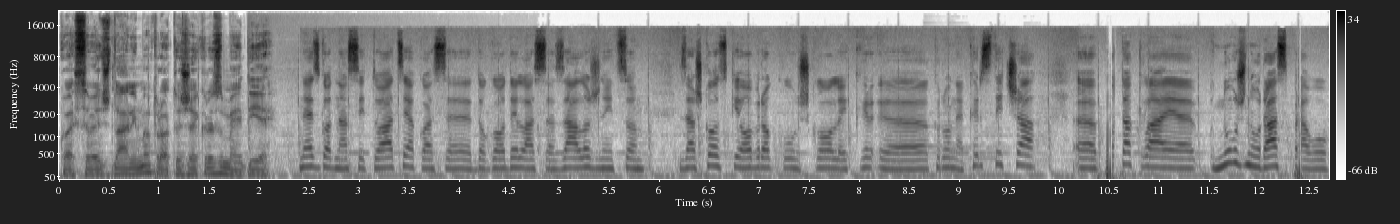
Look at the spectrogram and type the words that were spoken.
koja se već danima proteže kroz medije. Nezgodna situacija koja se dogodila sa založnicom za školski obrok u školi e, Krune Krstića e, potakla je nužnu raspravu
